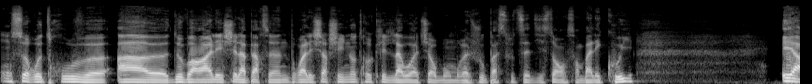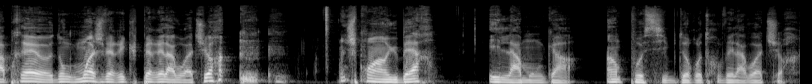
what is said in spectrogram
on se retrouve euh, à devoir aller chez la personne pour aller chercher une autre clé de la voiture. Bon bref, je vous passe toute cette histoire, on s'en bat les couilles. Et après, donc moi je vais récupérer la voiture. je prends un Uber. Et là mon gars, impossible de retrouver la voiture.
